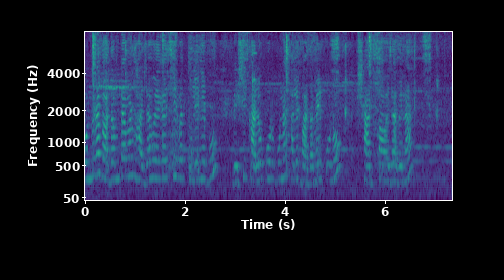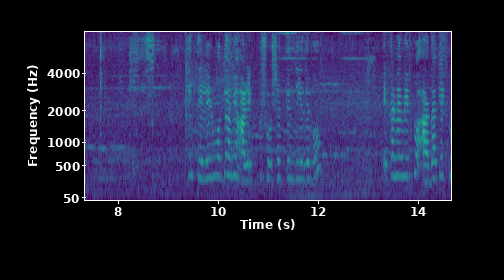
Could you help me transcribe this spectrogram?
বন্ধুরা, বাদামটা আমার ভাজা হয়ে গেছে, এবার তুলে নেব। বেশি কালো করব না, তাহলে বাদামের কোনো স্বাদ পাওয়া যাবে না। কি তেলের মধ্যে আমি আর একটু সর্ষের তেল দিয়ে দেব। এখানে আমি একটু আদাকে একটু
